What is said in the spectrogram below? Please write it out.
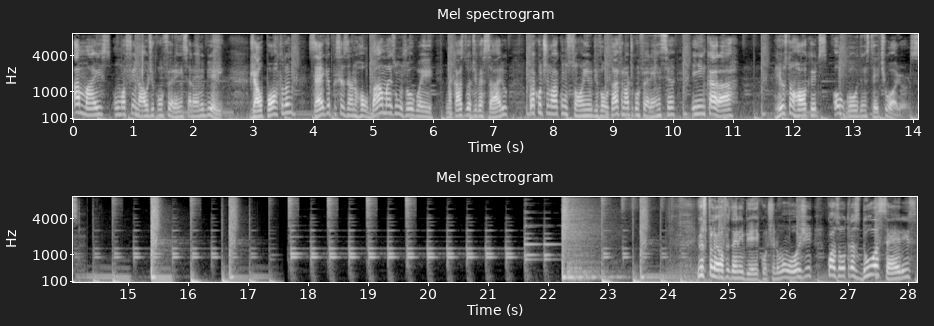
a mais uma final de conferência na NBA. Já o Portland segue precisando roubar mais um jogo aí na casa do adversário para continuar com o sonho de voltar à final de conferência e encarar Houston Rockets ou Golden State Warriors. E os playoffs da NBA continuam hoje, com as outras duas séries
